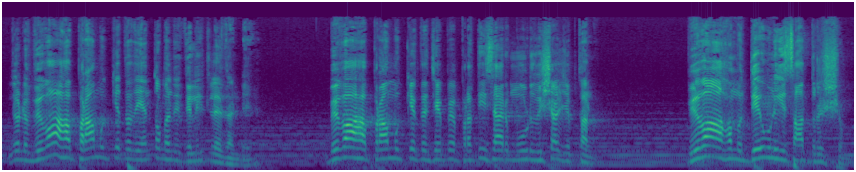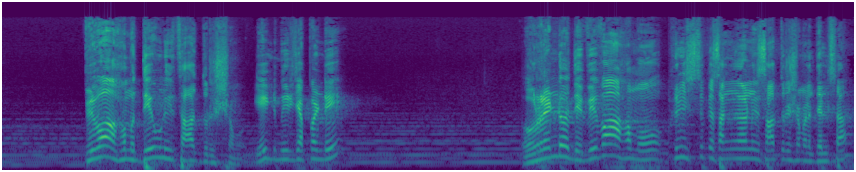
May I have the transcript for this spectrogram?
ఎందుకంటే వివాహ ప్రాముఖ్యత ఎంతోమంది తెలియట్లేదండి. వివాహ ప్రాముఖ్యత చెప్పే ప్రతిసారి మూడు విషయాలు చెప్తాను. వివాహము దేవునికి సాదృశ్యం. వివాహము దేవునికి సాదృశ్యం. ఏంటి మీరు చెప్పండి? రెండోది వివాహము క్రీస్తుకి సంఘానికి సాదృశ్యం అని తెలుసా?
